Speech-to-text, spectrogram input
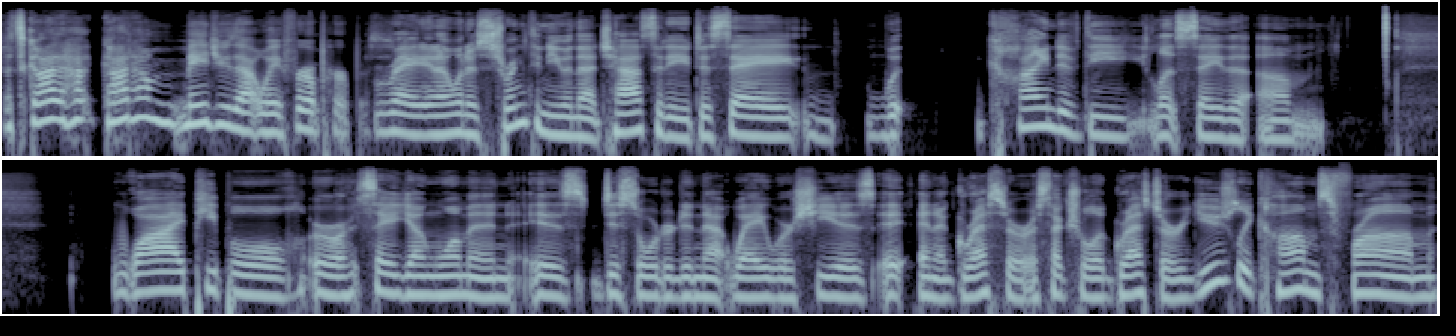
it's God. God how made you that way for a purpose. Right. And I want to strengthen you in that chastity to say what kind of the, let's say, the, um, why people or say a young woman is disordered in that way where she is an aggressor a sexual aggressor usually comes from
